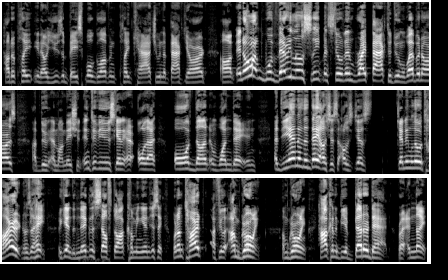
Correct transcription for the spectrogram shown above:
how to play, you know, use a baseball glove and played catch in the backyard. Um, and all with very little sleep, and still then right back to doing webinars, I'm doing MLM Nation interviews, getting all that all done in one day. And at the end of the day, I was just, I was just getting a little tired. And I was like, hey, again, the negative self-talk coming in. Just say, when I'm tired, I feel like I'm growing. I'm growing. How can I be a better dad, right? At night,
